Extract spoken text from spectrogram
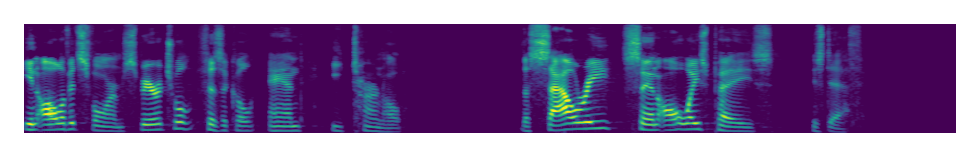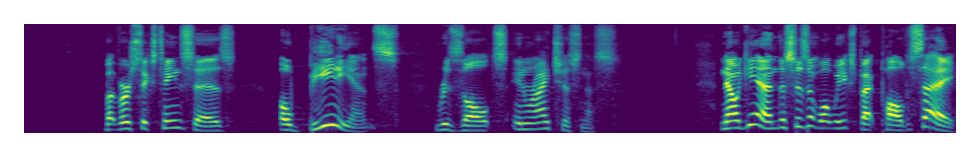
in all of its forms spiritual, physical, and eternal. The salary sin always pays is death. But verse 16 says, obedience results in righteousness. Now, again, this isn't what we expect Paul to say.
